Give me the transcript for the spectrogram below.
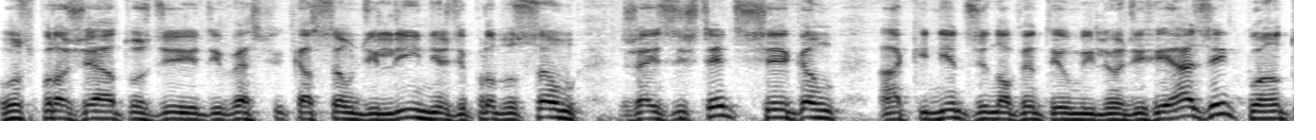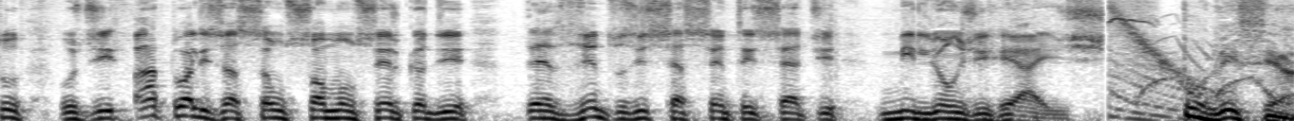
Os projetos de diversificação de linhas de produção já existentes chegam a 591 milhões de reais, enquanto os de atualização somam cerca de 367 milhões de reais. Polícia.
